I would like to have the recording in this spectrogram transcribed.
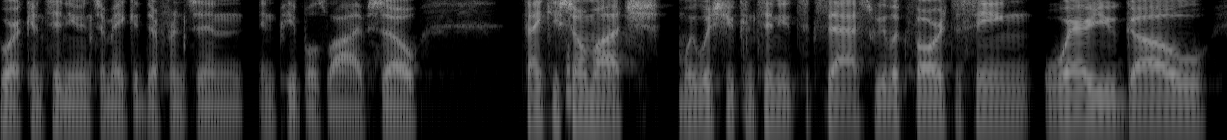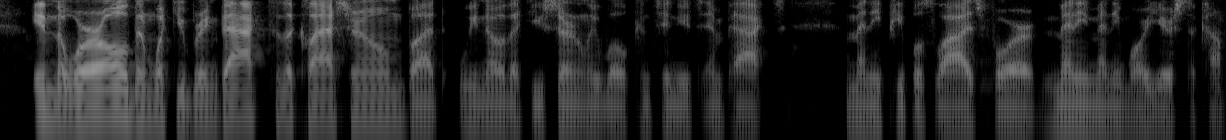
who are continuing to make a difference in in people's lives. So thank you so much. We wish you continued success. We look forward to seeing where you go in the world and what you bring back to the classroom, but we know that you certainly will continue to impact many people's lives for many, many more years to come.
